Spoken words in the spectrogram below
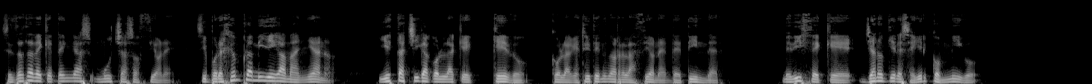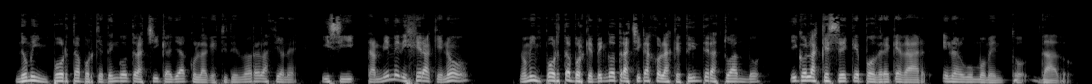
Se trata de que tengas muchas opciones. Si por ejemplo a mí llega mañana y esta chica con la que quedo, con la que estoy teniendo relaciones de Tinder, me dice que ya no quiere seguir conmigo, no me importa porque tengo otra chica ya con la que estoy teniendo relaciones y si también me dijera que no, no me importa porque tengo otras chicas con las que estoy interactuando y con las que sé que podré quedar en algún momento dado.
